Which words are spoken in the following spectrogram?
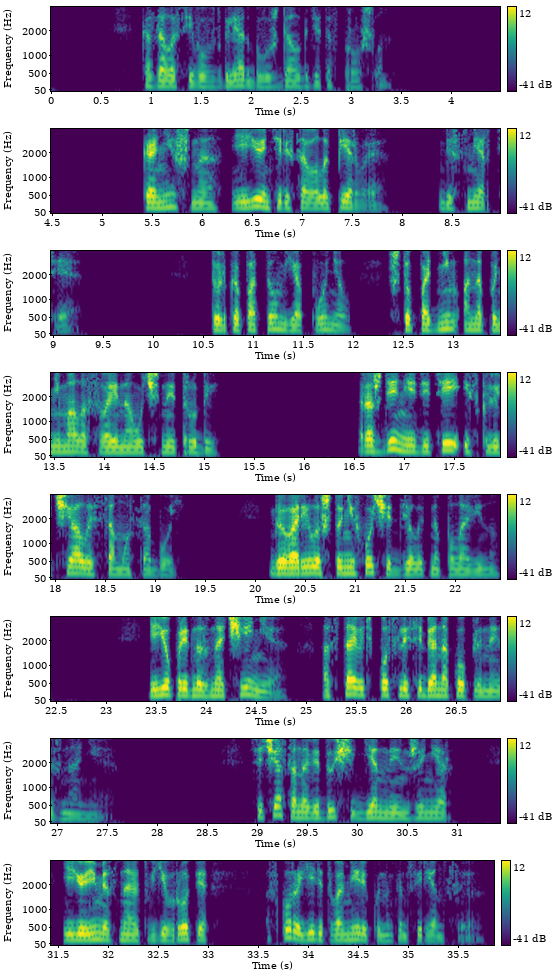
Казалось, его взгляд блуждал где-то в прошлом. Конечно, ее интересовало первое — бессмертие. Только потом я понял, что под ним она понимала свои научные труды. Рождение детей исключалось само собой. Говорила, что не хочет делать наполовину. Ее предназначение — оставить после себя накопленные знания. Сейчас она ведущий генный инженер. Ее имя знают в Европе — а скоро едет в Америку на конференцию.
